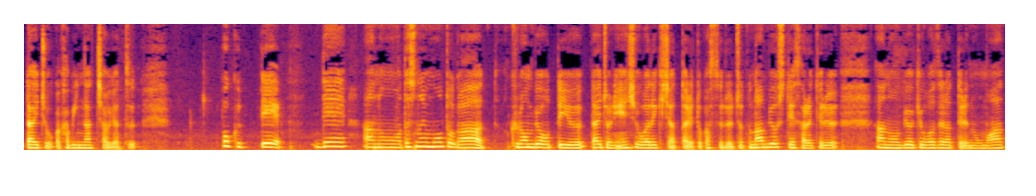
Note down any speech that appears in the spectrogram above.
大腸が過敏になっちゃうやつっぽくって、で、あの、私の妹がクロン病っていう大腸に炎症ができちゃったりとかするちょっと難病指定されてるあの病気を患ってるのもあっ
